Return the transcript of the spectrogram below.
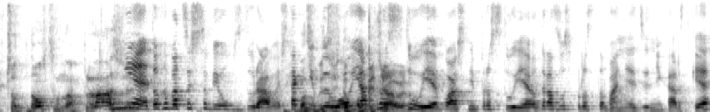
W Czotnowcu na plaży. Nie, to chyba coś sobie ubzdurałeś. Tak Chyba nie było. Ja prostuję, właśnie prostuję. Od razu sprostowanie dziennikarskie.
